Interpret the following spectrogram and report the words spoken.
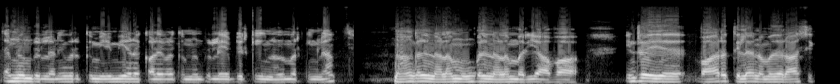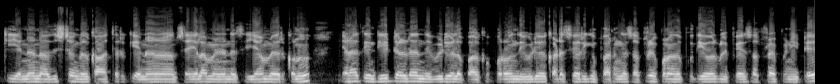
தமிழ் நண்பர்கள் அனைவருக்கும் இனிமையான காலை வணக்கம் நண்பர்களே. எப்படி இருக்கீங்க? நலமா இருக்கீங்களா? நாங்கள் நலம் உங்கள் நலம் அறிய அவா இன்றைய வாரத்தில் நமது ராசிக்கு என்னென்ன அதிர்ஷ்டங்கள் காத்திருக்கு என்னென்ன செய்யலாம் என்னென்ன செய்யாமல் இருக்கணும் எல்லாத்தையும் டீட்டெயில்டாக இந்த வீடியோவில் பார்க்க போகிறோம் இந்த வீடியோ கடைசி வரைக்கும் பாருங்கள் சப்ஸ்கிரைப் பண்ணாத புதியவர்கள் பேர் சப்ஸ்கிரைப் பண்ணிவிட்டு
